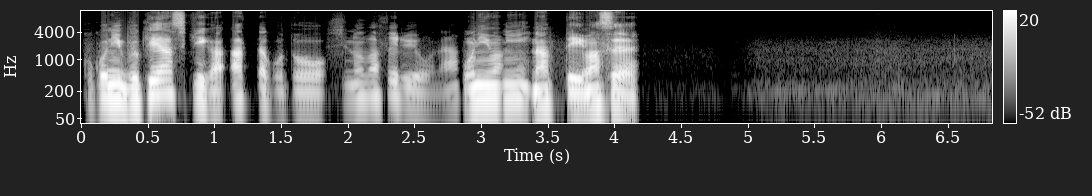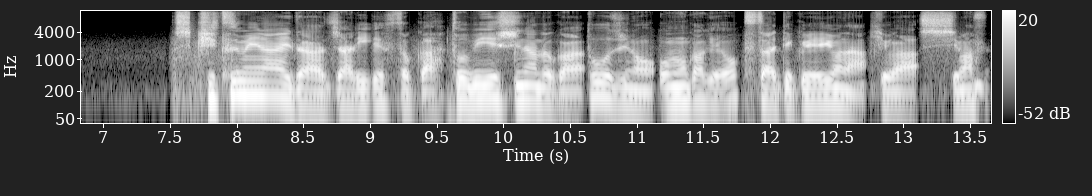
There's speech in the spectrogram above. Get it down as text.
ここに武家屋敷があったことを忍ばせるようなお庭になっています。敷き詰められた砂利ですとか、飛び石などが当時の面影を伝えてくれるような気はします。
